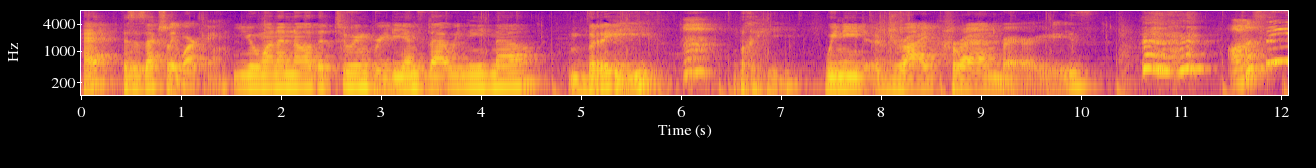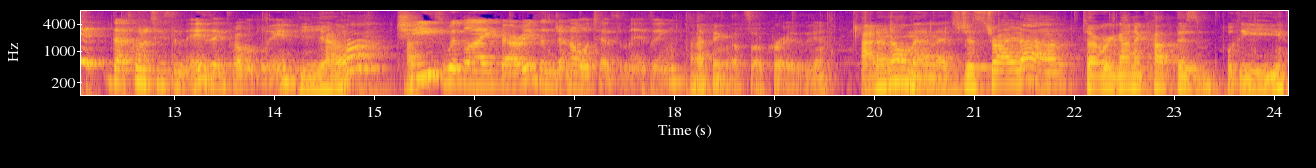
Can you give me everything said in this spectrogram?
Hey, this is actually working. You wanna know the two ingredients that we need now? Brie. Brie. We need dried cranberries. Honestly, that's gonna taste amazing, probably. Yeah? Cheese with like berries in general tastes amazing. I think that's so crazy. I don't know, man. Let's just try it out. So we're gonna cut this brie.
